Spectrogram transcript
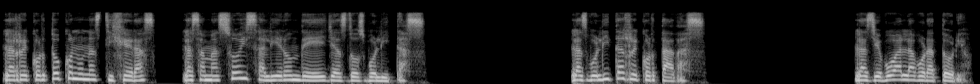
las recortó con unas tijeras, las amasó y salieron de ellas dos bolitas. Las bolitas recortadas. Las llevó al laboratorio.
